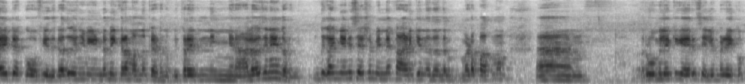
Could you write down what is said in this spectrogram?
ലൈറ്റൊക്കെ ഓഫ് ചെയ്തിട്ട് അത് കഴിഞ്ഞ് വീണ്ടും വിക്രം വന്ന് കിടന്നു. വിക്രം ഇരുന്ന് ഇങ്ങനെ ആലോചനയും തുടങ്ങി. ഇത് കഴിഞ്ഞതിന് ശേഷം പിന്നെ കാണിക്കുന്നത് നമ്മുടെ പത്മം റൂമിലേക്ക് കയറി ചെല്ലുമ്പോഴേക്കും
